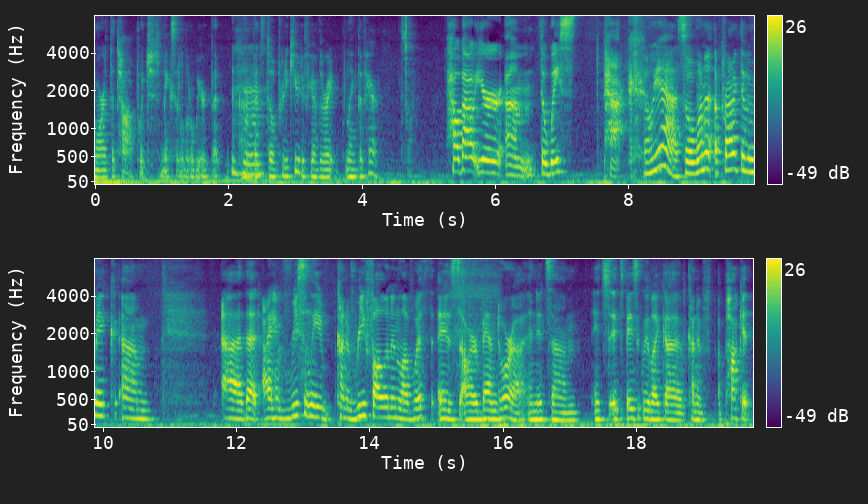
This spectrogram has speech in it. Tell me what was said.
more at the top, which makes it a little weird, but Mm-hmm. uh, but still pretty cute if you have the right length of hair. So. How about your um the waist pack? Oh yeah, so one a product that we make um, uh, that I have recently kind of refallen in love with is our Bandora, and it's um it's it's basically like a kind of a pocket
